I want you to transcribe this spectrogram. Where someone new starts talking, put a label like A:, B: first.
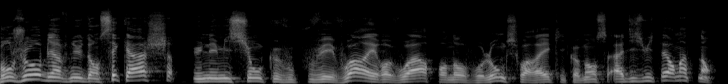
A: Bonjour, bienvenue dans C'est Cash, une émission que vous pouvez voir et revoir pendant vos longues soirées qui commencent à 18h maintenant.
